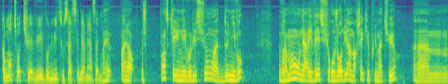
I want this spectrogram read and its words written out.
Comment, toi, tu as vu évoluer tout ça ces dernières années? Alors, je pense qu'il y a une évolution à deux niveaux. Vraiment, on est arrivé sur aujourd'hui un marché qui est plus mature. Euh,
